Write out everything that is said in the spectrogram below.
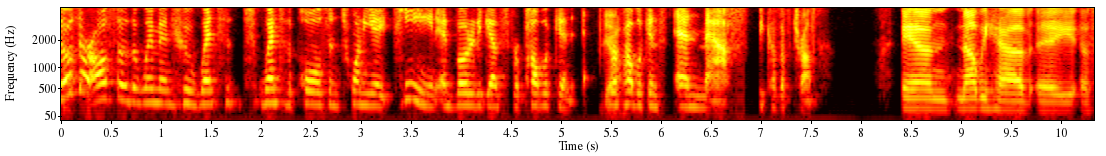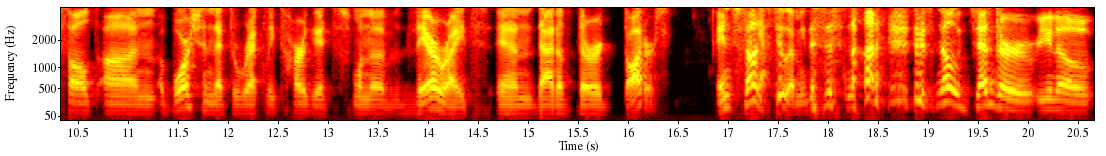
those are also the women who went to, to, went to the polls in 2018 and voted against Republican yeah. Republicans en masse because of Trump. And now we have a assault on abortion that directly targets one of their rights and that of their daughters and sons yeah. too. I mean, this is not. There's no gender. You know,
